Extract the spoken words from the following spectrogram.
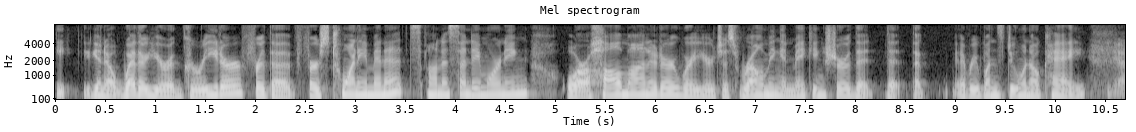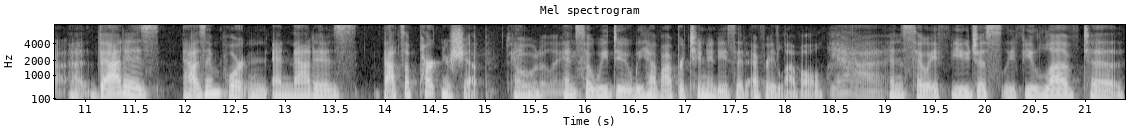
you know whether you're a greeter for the first 20 minutes on a sunday morning or a hall monitor where you're just roaming and making sure that that, that everyone's doing okay Yeah. uh, that is as important and that is that's a partnership And- Totally. and so we do we have opportunities at every level yeah. and so if you just if you love to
